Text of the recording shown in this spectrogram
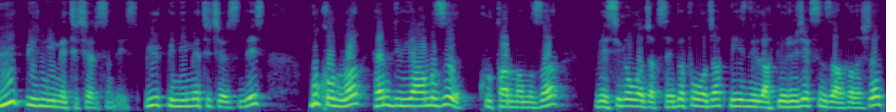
Büyük bir nimet içerisindeyiz. Büyük bir nimet içerisindeyiz. Bu konular hem dünyamızı kurtarmamıza vesile olacak, sebep olacak biiznillah göreceksiniz arkadaşlar.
